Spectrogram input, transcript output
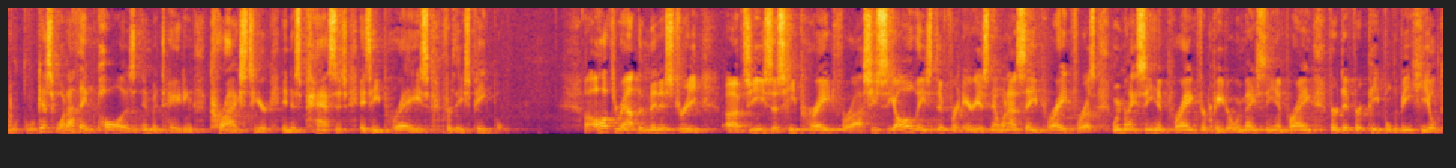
Well, guess what? I think Paul is imitating Christ here in this passage as he prays for these people. All throughout the ministry of Jesus, he prayed for us. You see all these different areas. Now, when I say he prayed for us, we might see him praying for Peter. We may see him praying for different people to be healed.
